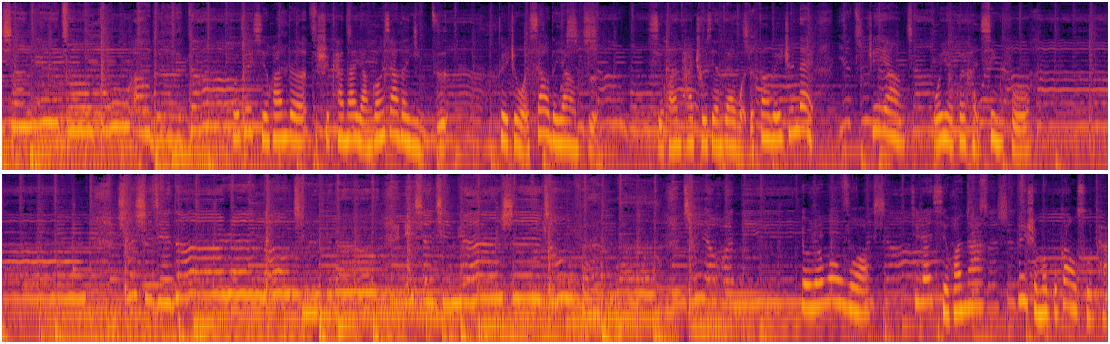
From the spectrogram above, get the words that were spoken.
像一座孤傲的岛。我最喜欢的是看他阳光下的影子，对着我笑的样子，喜欢他出现在我的范围之内，这样我也会很幸福。全世界的人都知道，一厢情愿是种烦恼。只要还你，有人问我，既然喜欢他，为什么不告诉他？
